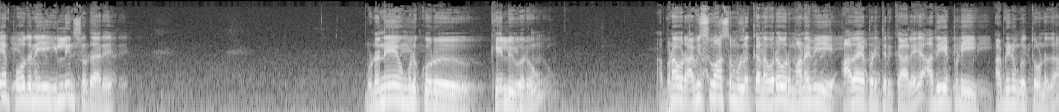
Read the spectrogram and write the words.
ஏன் போதனையே இல்லைன்னு சொல்றாரு? உடனே உங்களுக்கு ஒரு கேள்வி வரும். அப்பனா ஒரு அவிசுவாசம் உள்ள கணவரை ஒரு மனைவி ஆதாயப்படுத்தியிருக்காளே அது எப்படி அப்படின்னு உங்களுக்கு தோணுதா?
